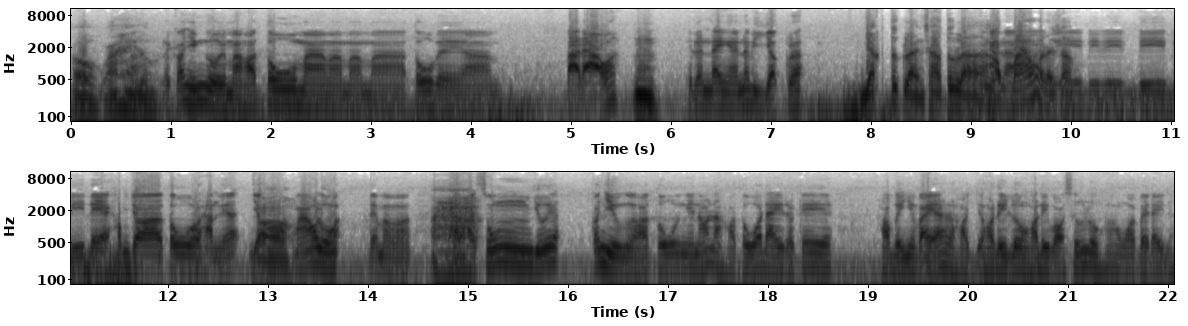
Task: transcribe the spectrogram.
Ồ quá hay Đó. luôn. Rồi có những người mà họ tu mà mà mà, mà tu về à, tà đạo á ừ. thì lên đây nghe nó bị giật đó. Giật tức là sao? Tức là ọc máu hay là bị, sao? bị, bị, bị, bị đè không cho tu hành vậy đó giật Ờ. ọc máu luôn á để mà, mà À. phải xuống dưới á. Có nhiều người họ tu nghe nói là họ tu ở đây rồi cái họ bị như vậy á rồi họ họ đi luôn họ đi bỏ xứ luôn họ không quay về đây nữa.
